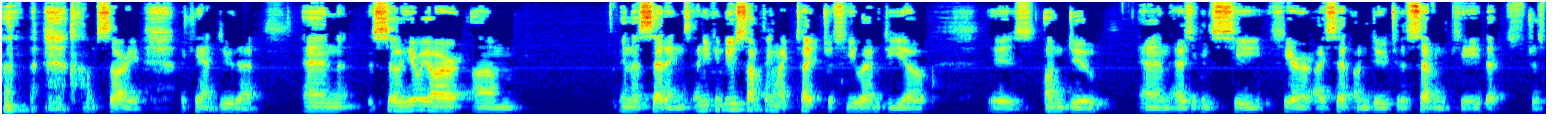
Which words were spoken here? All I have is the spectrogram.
I'm sorry. I can't do that. And so here we are um, in the settings and you can do something like type just undo is undo. And as you can see here I set undo to the 7 key. That's just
